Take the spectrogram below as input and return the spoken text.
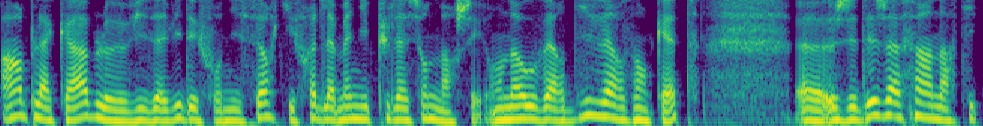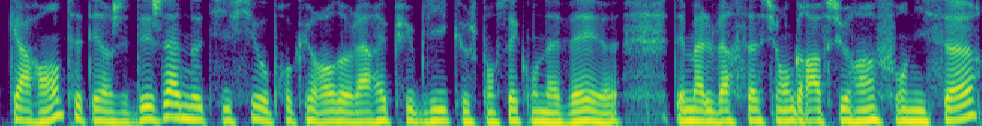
implacable vis-à-vis des fournisseurs qui feraient de la manipulation de marché. On a ouvert diverses enquêtes. Euh, j'ai déjà fait un article 40, c'est-à-dire j'ai déjà notifié au procureur de la République que je pensais qu'on avait euh, des malversations graves sur un fournisseur.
